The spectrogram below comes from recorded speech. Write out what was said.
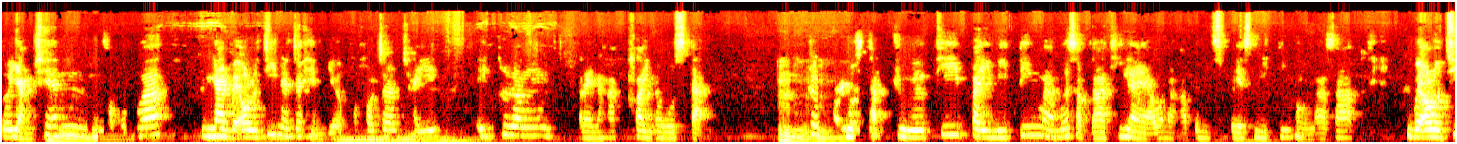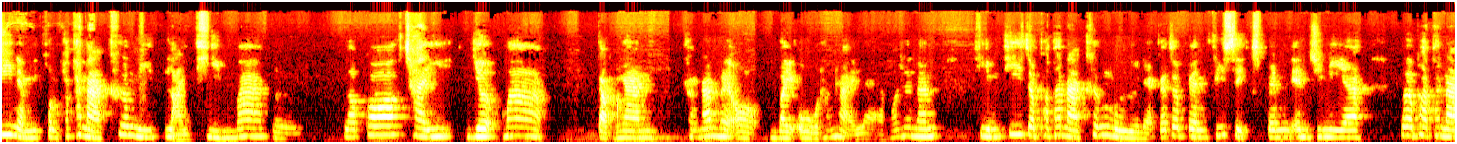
ตัวอย่างเช่น สมมติว่าคืองาน biology เนี่ยจะเห็นเยอะเพราะเขาจะใช้ไอ้เครื่องอะไรนะคะ clinostatเครื่องบริษัทคือที่ไป meeting มาเมื่อสัปดาห์ที่แล้วนะคะ เป็น Space Meeting ของ NASA คือ Biology เนี่ยมีคนพัฒนาเครื่องนี้หลายทีมมากเลย แล้วก็ใช้เยอะมากกับงานทางด้าน bio bio ทั้งหลายแหละเพราะฉะนั้นทีมที่จะพัฒนาเครื่องมือเนี่ยก็จะเป็นฟิสิกส์เป็น engineer เพื่อพัฒนา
